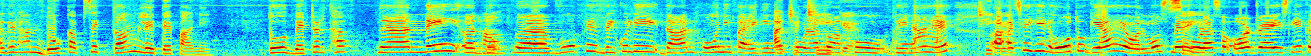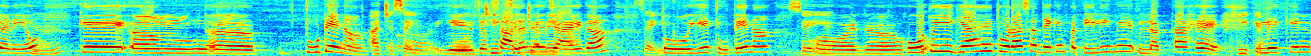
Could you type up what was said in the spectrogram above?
अगर हम दो कप से कम लेते पानी तो बेटर था? नहीं हाँ। वो फिर बिल्कुल ही दाल हो नहीं पाएगी ना अच्छा, थोड़ा तो आपको देना है देना है। अच्छा ये हो तो गया है ऑलमोस्ट मैं थोड़ा सा और ड्राई इसलिए कर रही हूँ कि टूटे ना अच्छा, सही। ये जब सालन में। जाएगा। तो ये टूटे ना सही और हो तो ये गया है थोड़ा सा देखें पतीली में लगता है। है। लेकिन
